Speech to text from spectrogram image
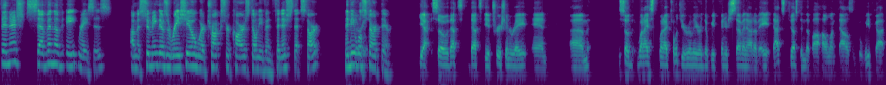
finished seven of eight races. I'm assuming there's a ratio where trucks or cars don't even finish that start. Maybe we'll start there. Yeah, so that's that's the attrition rate, and um, so when I when I told you earlier that we'd finished seven out of eight, that's just in the Baja 1000. But we've got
